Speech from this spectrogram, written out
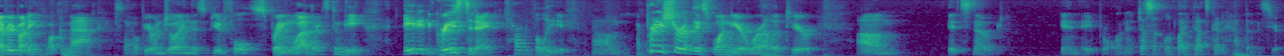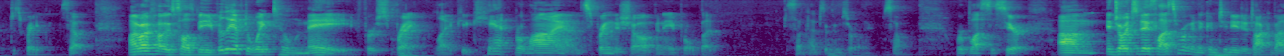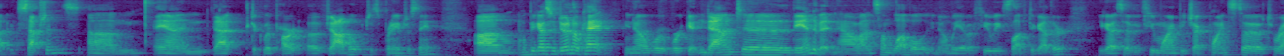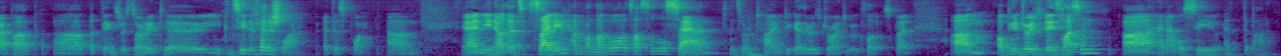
everybody, welcome back. So I hope you're enjoying this beautiful spring weather. It's going to be 80 degrees today. It's hard to believe. Um, I'm pretty sure at least one year where I lived here, um, it snowed in April, and it doesn't look like that's going to happen this year, which is great. So my wife always tells me you really have to wait till May for spring. Like you can't rely on spring to show up in April, but sometimes it comes early. So we're blessed this year. Um, enjoy today's lesson. We're going to continue to talk about exceptions um, and that particular part of Java, which is pretty interesting. Um, hope you guys are doing okay. You know, we're, we're getting down to the end of it now on some level. You know, we have a few weeks left together. You guys have a few more MP checkpoints to, to wrap up, uh, but things are starting to, you can see the finish line at this point. Um, and, you know, that's exciting on one level. It's also a little sad since our time together is drawing to a close. But um, hope you enjoyed today's lesson, uh, and I will see you at the bottom.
